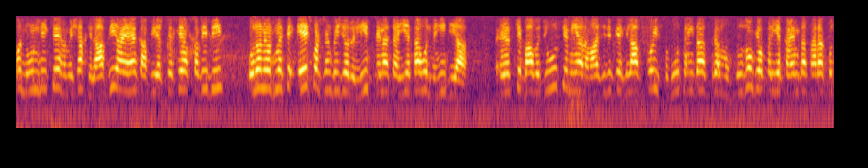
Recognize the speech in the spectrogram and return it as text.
وہ نون لیگ کے ہمیشہ خلاف ہی آئے ہیں کافی عرصے سے اور کبھی بھی انہوں نے اس میں سے ایک پرسنٹ بھی جو ریلیف دینا چاہیے تھا وہ نہیں دیا۔ اس کے باوجود کہ میاں نواز شریف کے خلاف کوئی ثبوت نہیں تھا، صرف مقصوصوں کے اوپر یہ قائم تھا سارا کچھ۔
